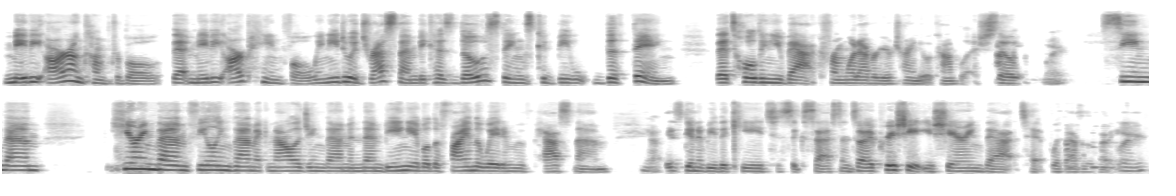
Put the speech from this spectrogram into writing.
maybe are uncomfortable, that maybe are painful. We need to address them because those things could be the thing that's holding you back from whatever you're trying to accomplish. So Absolutely. seeing them hearing them, feeling them, acknowledging them, and then being able to find the way to move past them yeah. is going to be the key to success. And so I appreciate you sharing that tip with Absolutely. everybody.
